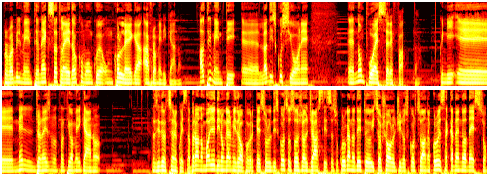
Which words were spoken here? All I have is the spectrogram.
probabilmente un ex atleta o comunque un collega afroamericano. Altrimenti eh, la discussione eh, non può essere fatta. Quindi eh, nel giornalismo sportivo americano la situazione è questa. Però non voglio dilungarmi troppo perché sul discorso social justice, su quello che hanno detto i sociologi lo scorso anno e quello che sta accadendo adesso,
